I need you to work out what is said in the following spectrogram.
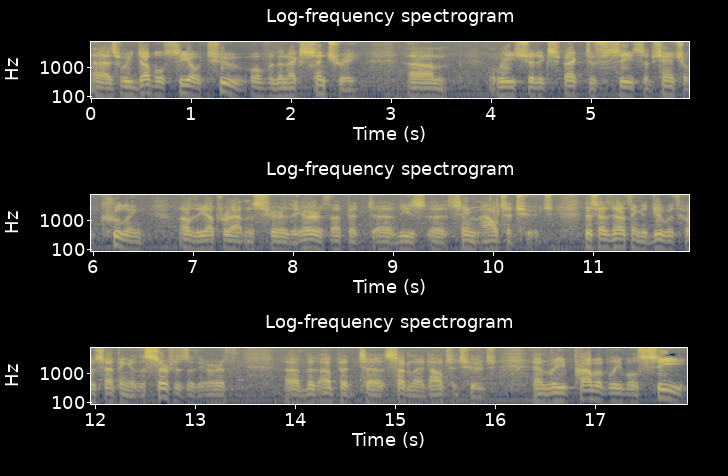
as we double CO2 over the next century, um, we should expect to see substantial cooling of the upper atmosphere of the Earth up at uh, these uh, same altitudes. This has nothing to do with what's happening at the surface of the Earth, uh, but up at uh, satellite altitudes. And we probably will see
